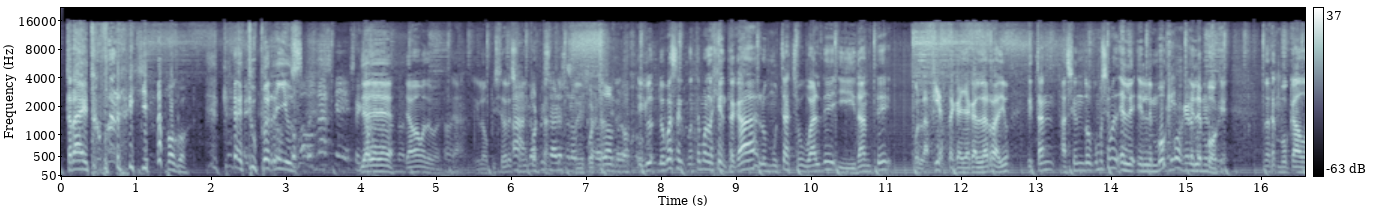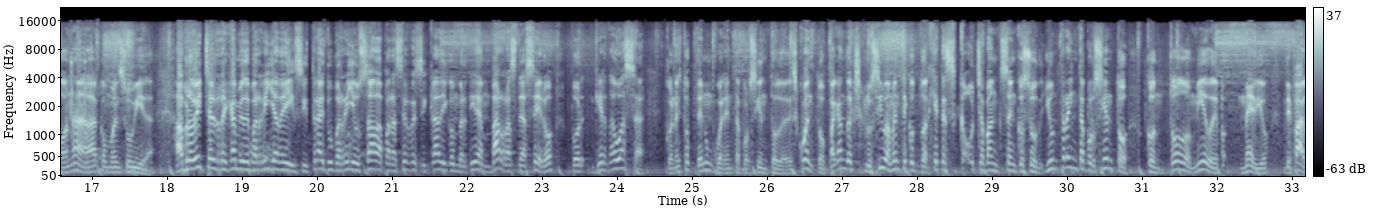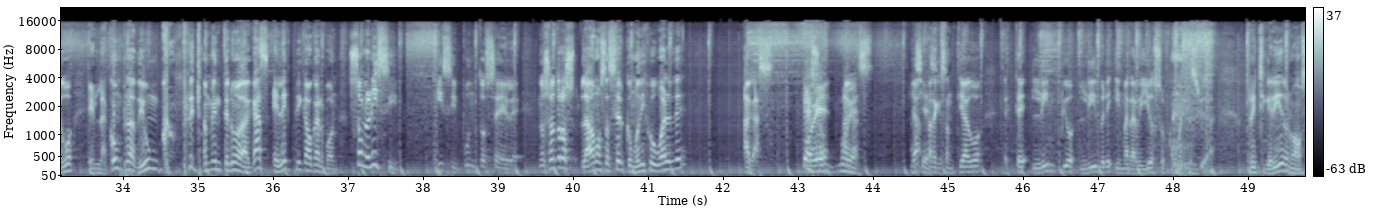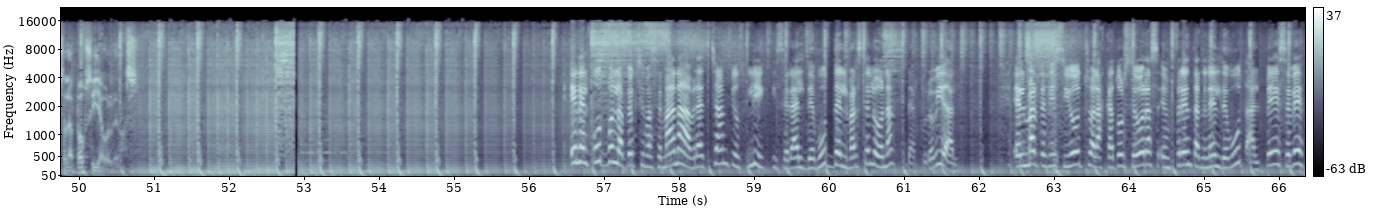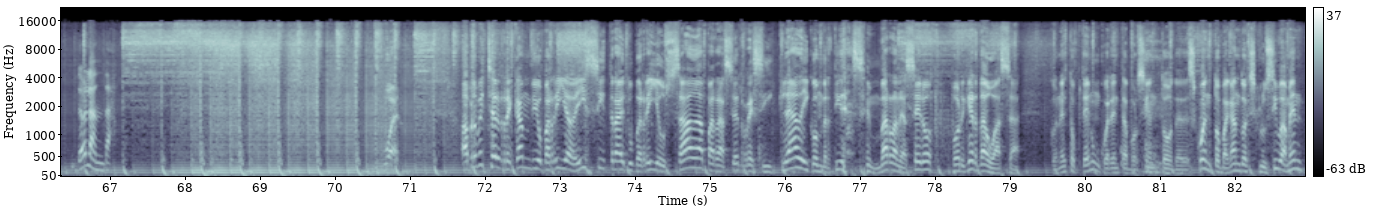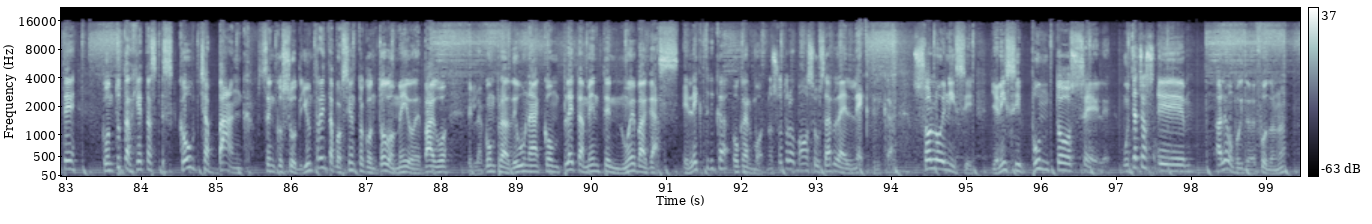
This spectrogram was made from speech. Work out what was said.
Trae tu parrilla. Poco. Trae tu parrilla. Ya, ya, ya, ya vamos de vuelta. Y los auspiciadores Ah, son los importantes. son importantes. Lo, lo que pasa es que contamos a la gente acá, los muchachos, Walde y Dante, por la fiesta que hay acá en la radio, están haciendo, ¿cómo se llama? El, el emboque. Emboque, el el emboque. No han embocado nada como en su vida. Aprovecha el recambio de parrilla de Easy. Trae tu parrilla usada para ser reciclada y convertida en barras de acero por Gerdauasa. Con esto obtén un 40% de descuento, pagando exclusivamente con tu tarjeta Scotiabank Cencosud y un 30% con todo miedo de medio de pago en la compra de un completamente nueva gas eléctrica o carbón. Solo en Easy. Easy.cl. Nosotros la vamos a hacer, como dijo Walde, a gas. Muy Eso, bien, muy a bien. gas. ¿Ya? Así es. Para que Santiago esté limpio, libre y maravilloso como esta ciudad. Richie querido, nos vamos a la pausa y ya volvemos. En el fútbol la próxima semana habrá Champions League y será el debut del Barcelona de Arturo Vidal. El martes 18 a las 14 horas enfrentan en el debut al PSV de Holanda. Bueno. Aprovecha el recambio parrilla de Easy, trae tu parrilla usada para ser reciclada y convertida en barra de acero por Gerdauasa. Con esto obtén un 40% de descuento pagando exclusivamente con tus tarjetas Scotiabank Cencosud y un 30% con todo medio de pago en la compra de una completamente nueva gas, eléctrica o carbón. Nosotros vamos a usar la eléctrica, solo en Easy y en Easy.cl. Muchachos, eh, hablemos un poquito de fútbol, ¿no?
